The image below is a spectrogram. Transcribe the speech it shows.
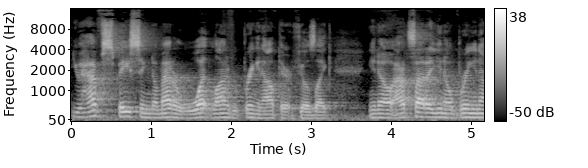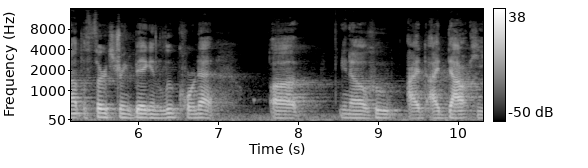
you have spacing no matter what lineup you're bringing out there. It feels like, you know, outside of you know bringing out the third string big and Luke Kornet, uh, you know, who I I doubt he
